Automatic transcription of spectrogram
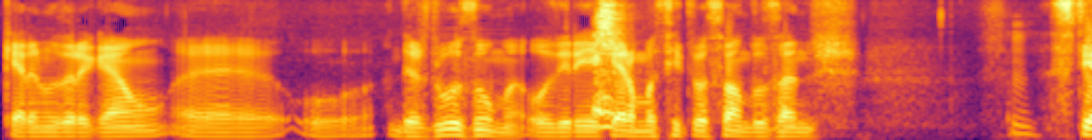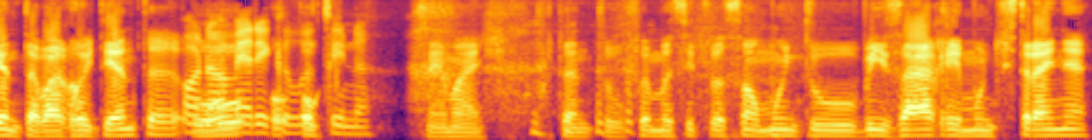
que era no Dragão, uh, ou- das duas uma, ou diria que era uma situação dos anos 70 barra 80 Ou na América Latina. nem mais. Portanto, foi uma situação muito bizarra e muito estranha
